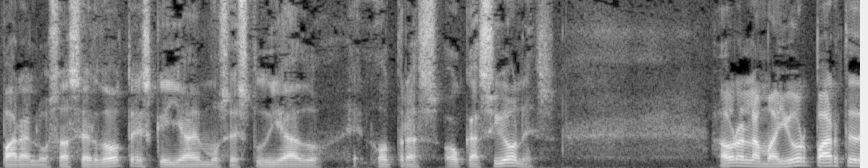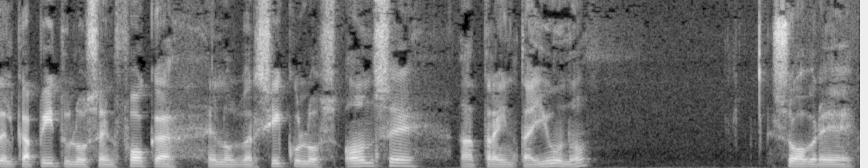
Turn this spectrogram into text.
para los sacerdotes que ya hemos estudiado en otras ocasiones. Ahora la mayor parte del capítulo se enfoca en los versículos 11 a 31 sobre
